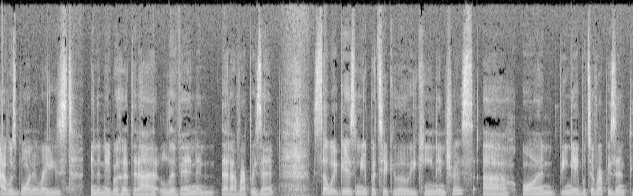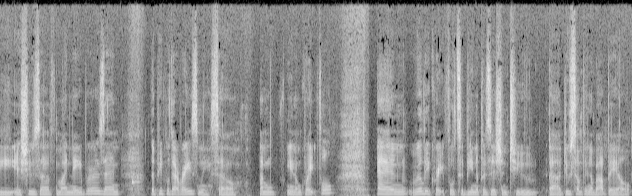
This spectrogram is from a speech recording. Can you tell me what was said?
I was born and raised in the neighborhood that I live in and that I represent. So it gives me a particularly keen interest uh, on being able to represent the issues of my neighbors and the people that raised me. So I'm, you know, grateful and really grateful to be in a position to uh, do something about bail,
